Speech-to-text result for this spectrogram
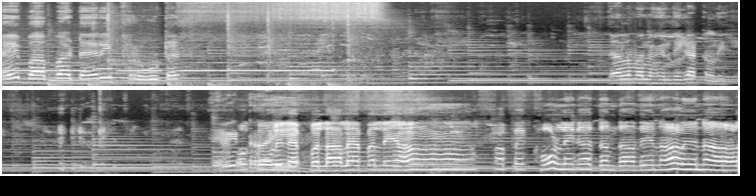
ਇਹ ਬਾਬਾ ਡੈਰੀ ਫਰੂਟ। ਚੱਲ ਮੈਨੂੰ ਹਿੰਦੀ ਘੱਟ ਆਉਂਦੀ। ਇਹ ਵੀ ਉਹ ਡਰਾਈ ਕੋਲੇ ਲੈਬ ਲਾ ਲੈ ਬੱਲਿਆ ਆਪੇ ਖੋਲੇਗਾ ਦੰਦਾਂ ਦੇ ਨਾਲ ਨਾਲ।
